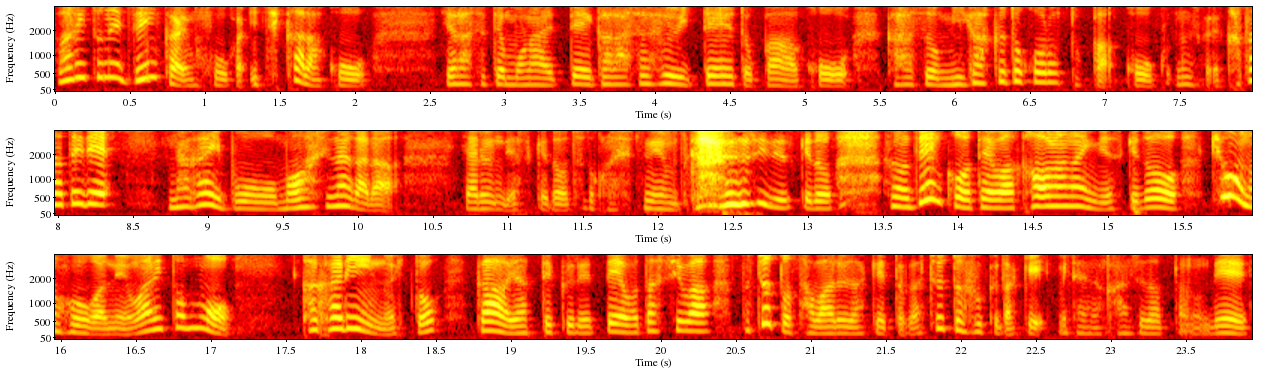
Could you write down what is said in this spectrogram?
割とね、前回の方が一からこう、やらせてもらえて、ガラス拭いてとか、こう、ガラスを磨くところとか、こう、なんですかね、片手で長い棒を回しながら、やるんですけど、ちょっとこれ説明難しいんですけど、その全工程は変わらないんですけど、今日の方がね、割ともう、係員の人がやってくれて、私はちょっと触るだけとか、ちょっと拭くだけみたいな感じだったので、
